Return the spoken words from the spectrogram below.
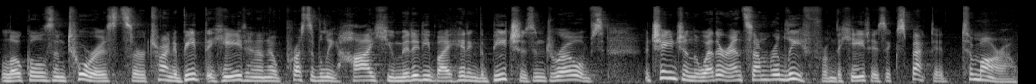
Locals and tourists are trying to beat the heat and an oppressively high humidity by hitting the beaches in droves. A change in the weather and some relief from the heat is expected tomorrow.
